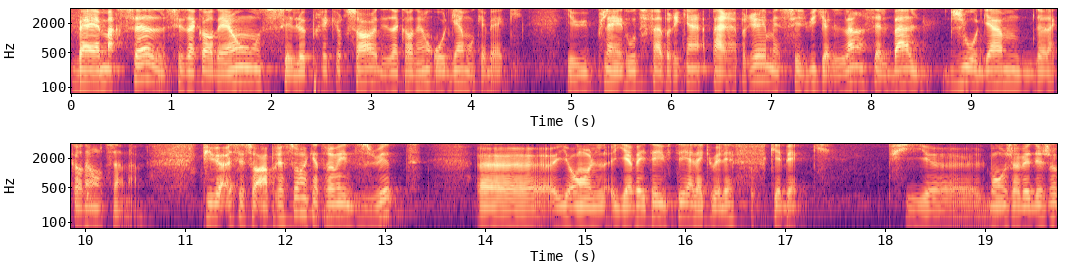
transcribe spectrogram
Ben, Marcel, ses accordéons, c'est le précurseur des accordéons haut de gamme au Québec. Il y a eu plein d'autres fabricants par après, mais c'est lui qui a lancé le bal du haut de gamme de l'accordéon artisanal. Puis euh, c'est ça. Après ça, en 98, euh, il- on- il avait été invité à la QLF Québec. Puis, euh, bon, j'avais déjà.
